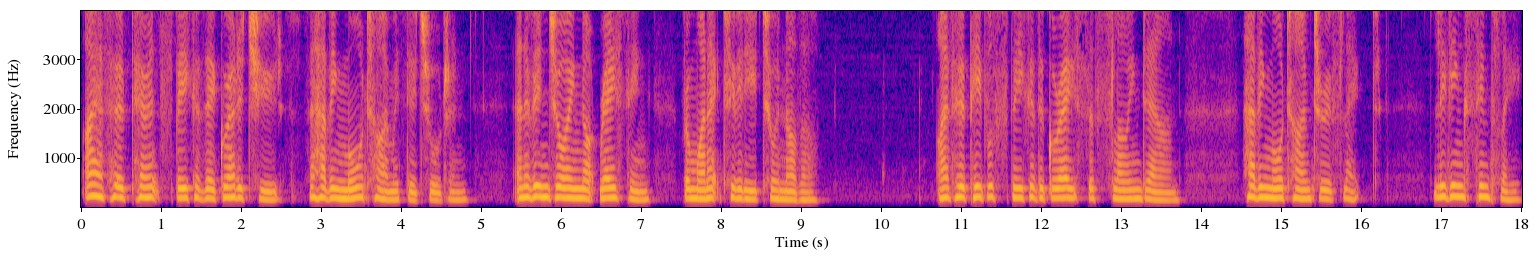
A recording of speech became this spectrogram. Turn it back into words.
I have heard parents speak of their gratitude for having more time with their children and of enjoying not racing from one activity to another. I've heard people speak of the grace of slowing down, having more time to reflect, living simply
